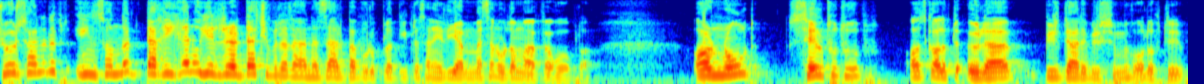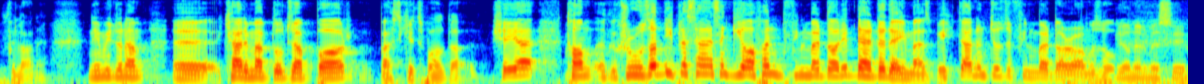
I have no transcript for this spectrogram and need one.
Görsənilib insanlar dəqiqən o yerlərdə ki bilələrə zərbə vurublar, deyiblər sən eləyənməsən orada müvəffəq olublar. Arnold sel tutub az qalıbdı ölə bir dəri bir sümük olubdu filanı. Nemiddunam e, Kərim Əbdülcəbbar basketbolda. Şeyə tam e, Cruza deyiblər sən sən qiyafən filmbərdariyə dərdə dəyməz. Behtərin gözü filmberdarlarımız olub. Lionel Messi.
